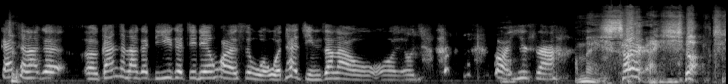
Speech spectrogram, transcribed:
刚才那个呃，刚才那个第一个接电话的是我，我太紧张了，我我我 不好意思啊，没事儿，哎呀，这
